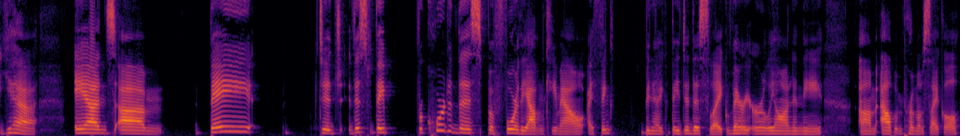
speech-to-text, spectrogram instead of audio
Yeah. And um they did this they recorded this before the album came out. I think you know, like they did this like very early on in the um, album promo cycle.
